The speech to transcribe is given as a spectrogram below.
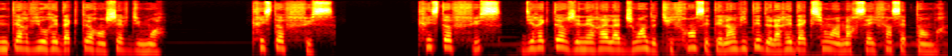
Interview rédacteur en chef du mois. Christophe Fuss. Christophe Fuss, directeur général adjoint de TUI France, était l'invité de la rédaction à Marseille fin septembre.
